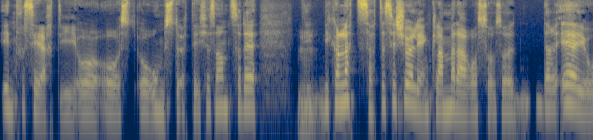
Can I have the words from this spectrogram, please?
interessert i å, å, å omstøte, ikke sant. Så det, de, mm. de, kan lett sette seg sjøl i en klemme der også. Så det er jo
